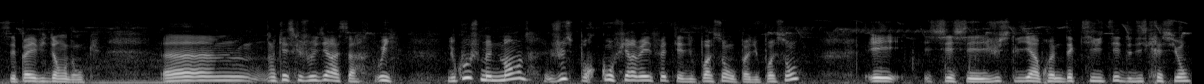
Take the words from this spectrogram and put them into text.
c'est pas évident donc. Euh, qu'est-ce que je veux dire à ça? Oui, du coup je me demande, juste pour confirmer le fait qu'il y a du poisson ou pas du poisson, et c'est juste lié à un problème d'activité, de discrétion,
